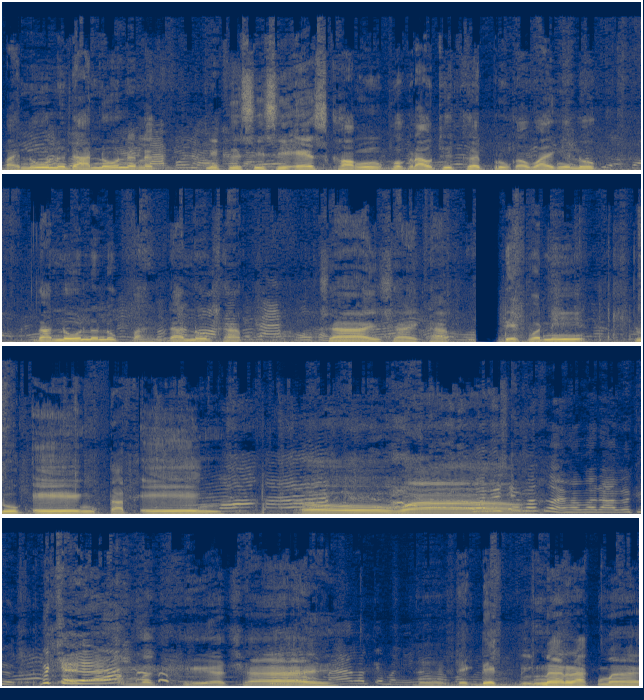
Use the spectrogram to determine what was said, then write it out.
ไปนู่นด้านโน้นนะแล้วนี่คือ CCS ของพวกเราที่เคยปลูกเอาไว้ไงลูกด้านโน้นแล้วลูกไป ด้านโน้นครับ ใช่ใช่ครับ เด็กวันนี้ปลูกเองตัดเอง โอ้ว้ามันไม่วใช่มะเขือธรรมดามันคือมะเขือมะเขือใช่นะเราเก็บมันนี้เออเด็กๆน่ารักมาก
